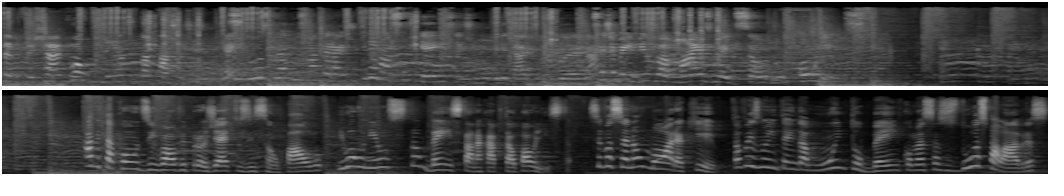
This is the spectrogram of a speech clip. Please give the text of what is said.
deve fechar o aumento da taxa de juros. E a indústria dos materiais e no nosso case de mobilidade urbana. Seja bem-vindo a mais uma edição do On News. A Vitacom desenvolve projetos em São Paulo e o On News também está na capital paulista. Se você não mora aqui, talvez não entenda muito bem como essas duas palavras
